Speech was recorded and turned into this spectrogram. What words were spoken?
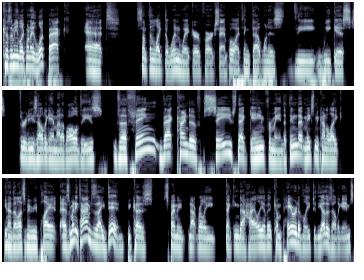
Because, I mean, like, when I look back at something like The Wind Waker, for example, I think that one is the weakest 3D Zelda game out of all of these. The thing that kind of saves that game for me, and the thing that makes me kind of like, you know, that lets me replay it as many times as I did, because despite me not really thinking that highly of it comparatively to the other Zelda games,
